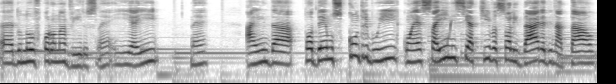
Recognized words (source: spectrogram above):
é, do novo coronavírus. Né? E aí, né, ainda podemos contribuir com essa iniciativa solidária de Natal.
